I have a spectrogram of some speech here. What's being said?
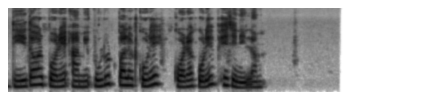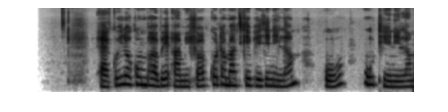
দিয়ে দেওয়ার পরে আমি উলট পালট করে কড়া করে ভেজে নিলাম। একই রকমভাবে আমি সব কটা মাছকে ভেজে নিলাম ও উঠিয়ে নিলাম।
